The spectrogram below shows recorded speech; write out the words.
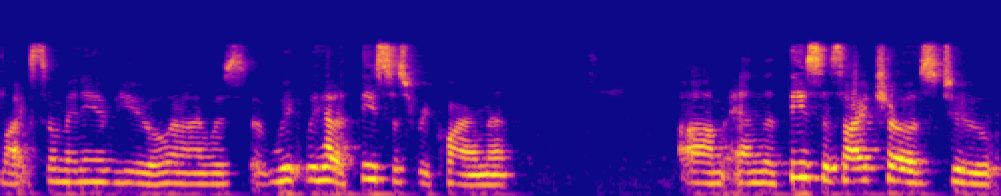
like so many of you, and I was, we, we had a thesis requirement. Um, and the thesis I chose to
